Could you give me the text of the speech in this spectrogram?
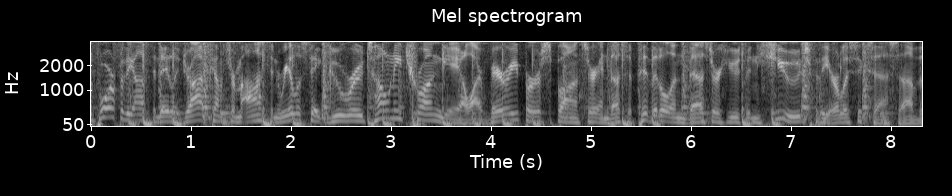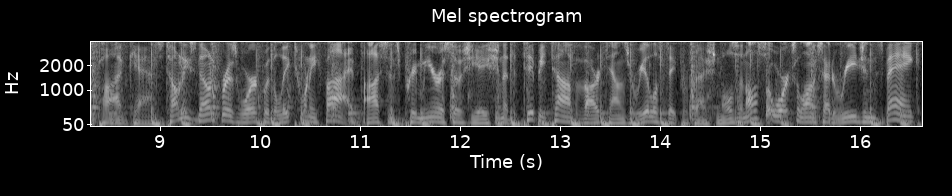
Support for the Austin Daily Drop comes from Austin real estate guru Tony Trungale, our very first sponsor and thus a pivotal investor who's been huge for the early success of the podcast. Tony's known for his work with Elite 25, Austin's premier association at the tippy top of our town's real estate professionals, and also works alongside Regions Bank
